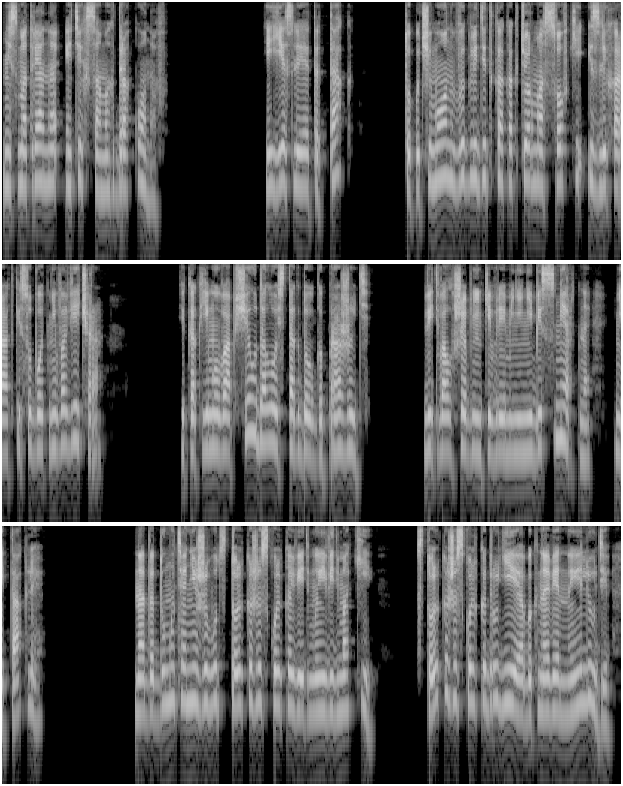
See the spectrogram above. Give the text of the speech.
несмотря на этих самых драконов. И если это так, то почему он выглядит как актер массовки из лихорадки субботнего вечера? И как ему вообще удалось так долго прожить? Ведь волшебники времени не бессмертны, не так ли? Надо думать, они живут столько же, сколько ведьмы и ведьмаки, столько же, сколько другие обыкновенные люди —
